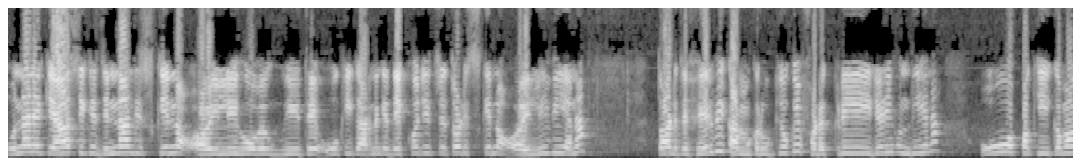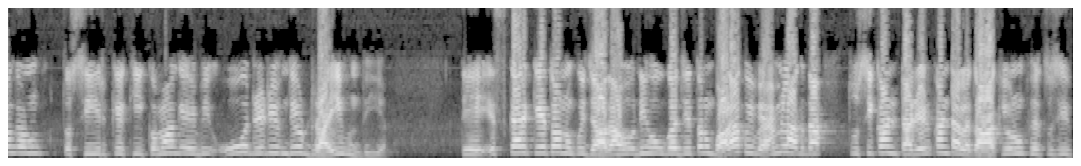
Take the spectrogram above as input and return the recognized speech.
ਉਹਨਾਂ ਨੇ ਕਿਹਾ ਸੀ ਕਿ ਜਿਨ੍ਹਾਂ ਦੀ ਸਕਿਨ ਆਇਲੀ ਹੋਵੇਗੀ ਤੇ ਉਹ ਕੀ ਕਰਨਗੇ? ਦੇਖੋ ਜੀ, ਜੇ ਤੁਹਾਡੀ ਸਕਿਨ ਆਇਲੀ ਵੀ ਹੈ ਨਾ, ਤੁਹਾਡੇ ਤੇ ਫਿਰ ਵੀ ਕੰਮ ਕਰੂ, ਕਿਉਂਕਿ ਫੜਕੜੀ ਜਿਹੜੀ ਹੁੰਦੀ ਹੈ ਨਾ, ਉਹ ਆਪਾਂ ਕੀ ਕਵਾਂਗੇ ਉਹਨੂੰ? ਤਸੀਰ ਕੇ ਕੀ ਕਵਾਂਗੇ ਵੀ ਉਹ ਜਿਹੜੀ ਹੁੰਦੀ ਉਹ ਡਰਾਈ ਹੁੰਦੀ ਆ ਤੇ ਇਸ ਕਰਕੇ ਤੁਹਾਨੂੰ ਕੋਈ ਜ਼ਿਆਦਾ ਉਹ ਨਹੀਂ ਹੋਊਗਾ, ਜੇ ਤੁਹਾਨੂੰ ਬਾਹਲਾ ਕੋਈ ਵਹਿਮ ਲੱਗਦਾ, ਤੁਸੀਂ ਘੰਟਾ, ਡੇਢ ਘੰਟਾ ਲਗਾ ਕੇ ਉਹਨੂੰ, ਫਿਰ ਤੁਸੀਂ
